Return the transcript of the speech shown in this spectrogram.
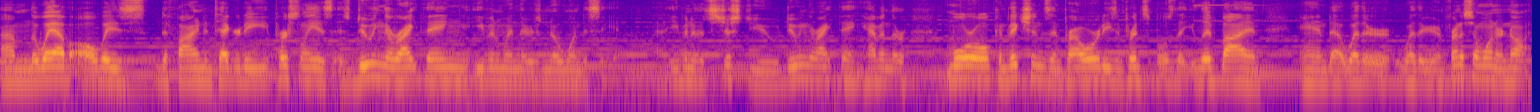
Um, the way I've always defined integrity personally is, is doing the right thing even when there's no one to see it. Uh, even if it's just you, doing the right thing, having the moral convictions and priorities and principles that you live by, and, and uh, whether whether you're in front of someone or not.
